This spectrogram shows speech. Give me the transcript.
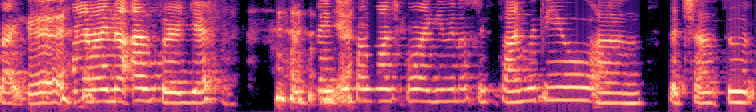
like right now answered, yes. And thank you so much for giving us this time with you and the chance to,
